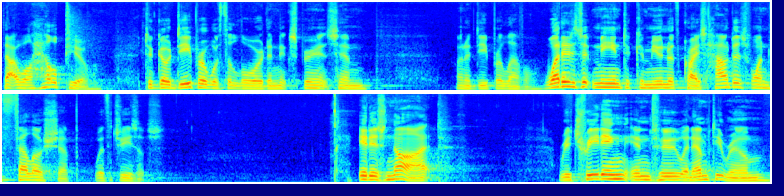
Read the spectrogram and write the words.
that will help you to go deeper with the Lord and experience Him on a deeper level. What does it mean to commune with Christ? How does one fellowship with Jesus? It is not retreating into an empty room,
